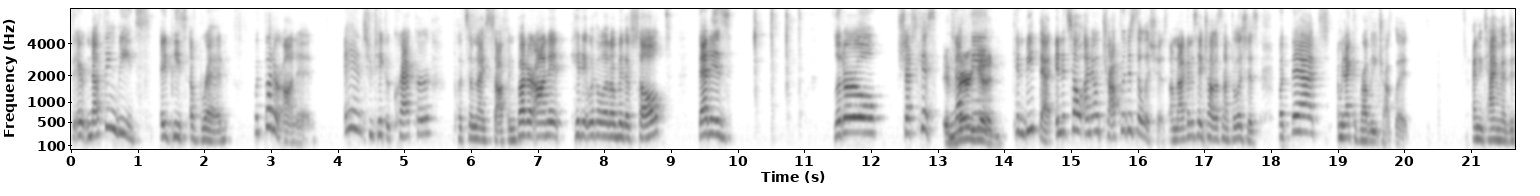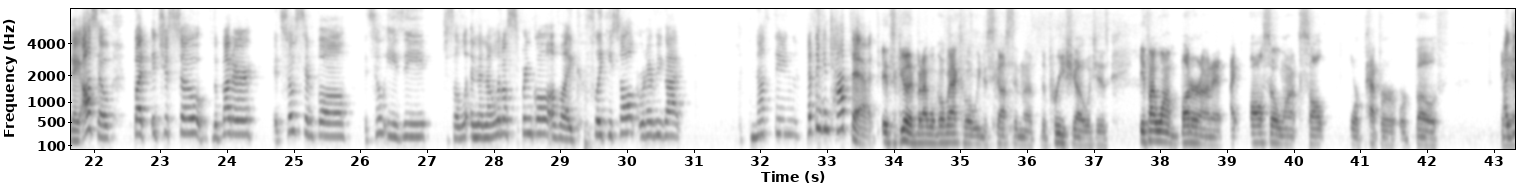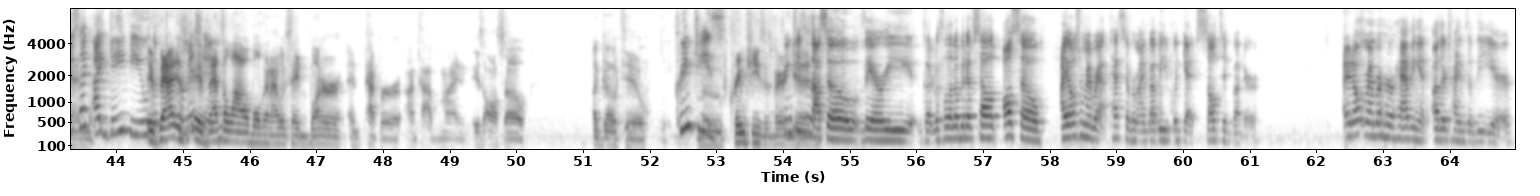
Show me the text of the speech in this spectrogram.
There, nothing beats a piece of bread with butter on it. And you take a cracker, put some nice softened butter on it, hit it with a little bit of salt. That is literal chef's kiss. It's very Nothing good. Can beat that. And it's so I know chocolate is delicious. I'm not gonna say chocolate's not delicious, but that I mean I could probably eat chocolate any time of the day also, but it's just so the butter, it's so simple, it's so easy. Just a and then a little sprinkle of like flaky salt or whatever you got. Nothing, nothing can top that. It's good, but I will go back to what we discussed in the the pre-show, which is if I want butter on it, I also want salt or pepper or both. I just said I gave you if that is permission. if that's allowable, then I would say butter and pepper on top of mine is also a go-to. cream cheese. move. Cream cheese is very cream good. cheese is also very good with a little bit of salt. Also, I always remember at Passover, my bubby would get salted butter. I don't remember her having it other times of the year.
